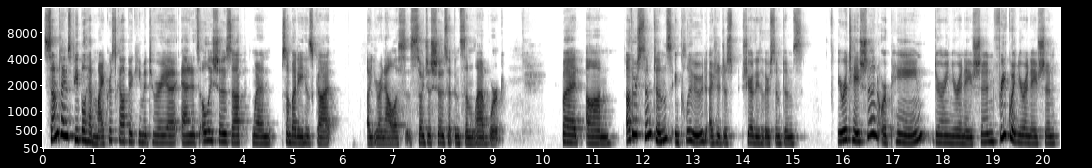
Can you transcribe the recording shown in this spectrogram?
Sometimes people have microscopic hematuria, and it only shows up when somebody has got a urinalysis. So it just shows up in some lab work. But um, other symptoms include I should just share these other symptoms irritation or pain during urination, frequent urination,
